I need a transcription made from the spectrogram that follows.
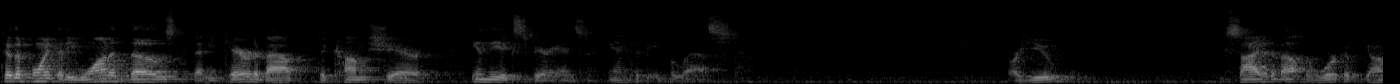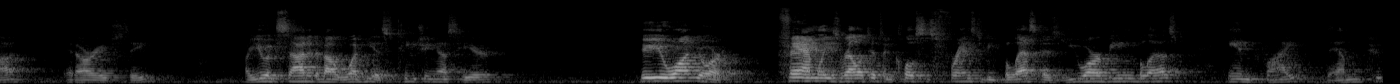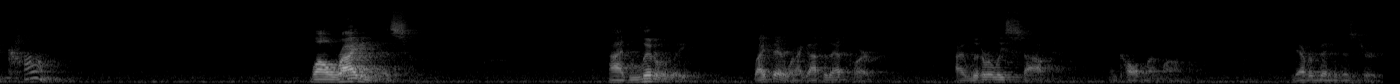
to the point that he wanted those that he cared about to come share in the experience and to be blessed. Are you excited about the work of God at RHC? Are you excited about what he is teaching us here? Do you want your families, relatives, and closest friends to be blessed as you are being blessed? Invite them to come. While writing this, I literally, right there when I got to that part, I literally stopped and called my. Never been to this church.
